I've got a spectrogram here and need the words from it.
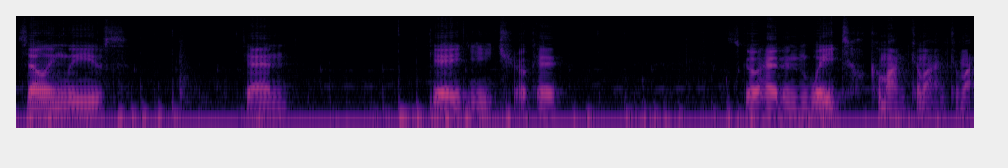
Selling leaves, 10k each, okay. Let's go ahead and wait. Come on, come on, come on.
